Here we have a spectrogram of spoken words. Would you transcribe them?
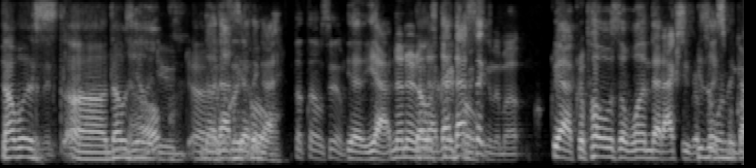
That was then- uh, that was the other dude. Uh, no, that's the other guy. thought that was him. Yeah, yeah, no, no, That no. was That, that's Crepeau. the them up. yeah. Crepeau was the one that actually He's the replaced one that got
